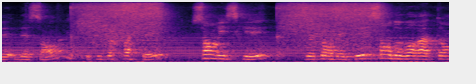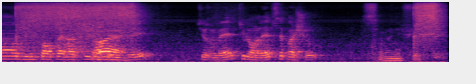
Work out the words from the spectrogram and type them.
de- descend, et tu peux repasser sans risquer de t'embêter, sans devoir attendre une température Ouais. élevée. Tu remets, tu l'enlèves, c'est pas chaud. C'est magnifique.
